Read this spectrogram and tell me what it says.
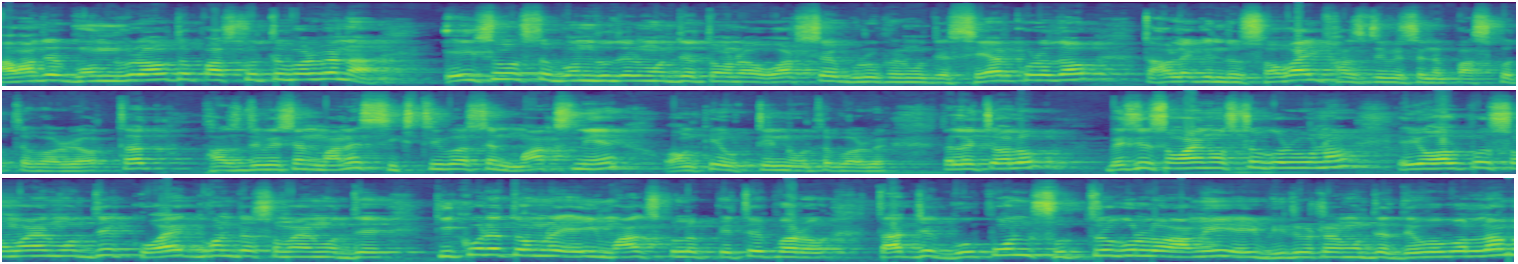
আমাদের বন্ধুরাও তো পাস করতে পারবে না। এই সমস্ত বন্ধুদের মধ্যে তোমরা হোয়াটসঅ্যাপ গ্রুপের মধ্যে শেয়ার করে দাও, তাহলে কিন্তু সবাই ফার্স্ট ডিভিশনে পাস করতে পারবে। অর্থাৎ ফার্স্ট ডিভিশন মানে সিক্সটি পার্সেন্ট মার্কস নিয়ে অঙ্কে উত্তীর্ণ হতে পারবে। তাহলে চলো বেশি সময় নষ্ট করব না। এই অল্প সময়ের মধ্যে, কয়েক ঘণ্টা সময়ের মধ্যে কি করে তোমরা এই মার্কসগুলো পেতে পারো, তার যে গোপন সূত্রগুলো আমি এই ভিডিওটার মধ্যে দেবো বললাম,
